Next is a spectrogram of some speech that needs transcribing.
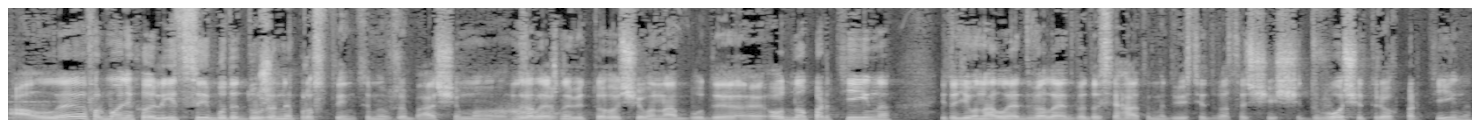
Але формування коаліції буде дуже непростим. Це ми вже бачимо, незалежно від того, чи вона буде е, однопартійна, і тоді вона ледве-ледве досягатиме 226 чи дво, чи трьохпартійна.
